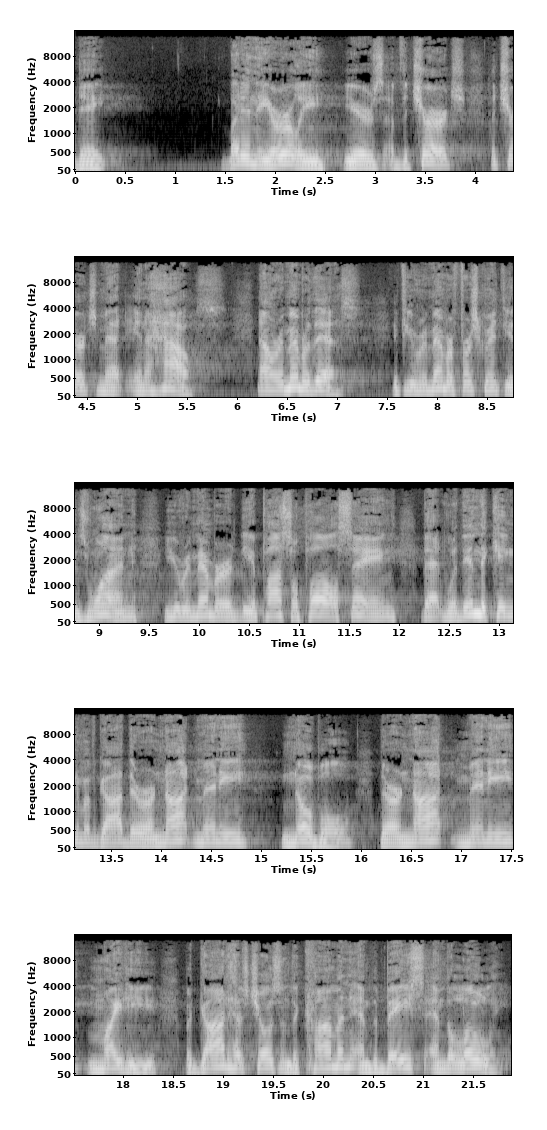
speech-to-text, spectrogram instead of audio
date. But in the early years of the church, the church met in a house. Now remember this. If you remember 1 Corinthians 1, you remember the apostle Paul saying that within the kingdom of God there are not many noble, there are not many mighty, but God has chosen the common and the base and the lowly.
